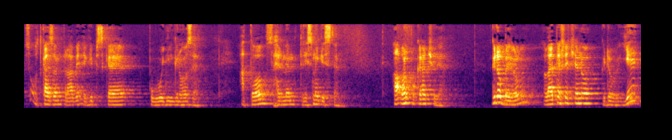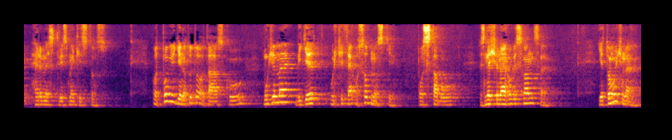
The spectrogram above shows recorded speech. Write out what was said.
s odkazem právě egyptské původní gnoze. A to s Hermem Trismegistem. A on pokračuje. Kdo byl, lépe řečeno, kdo je Hermes Trismegistos? Odpovědi na tuto otázku můžeme vidět určité osobnosti, postavou znešeného vyslance. Je to možné,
